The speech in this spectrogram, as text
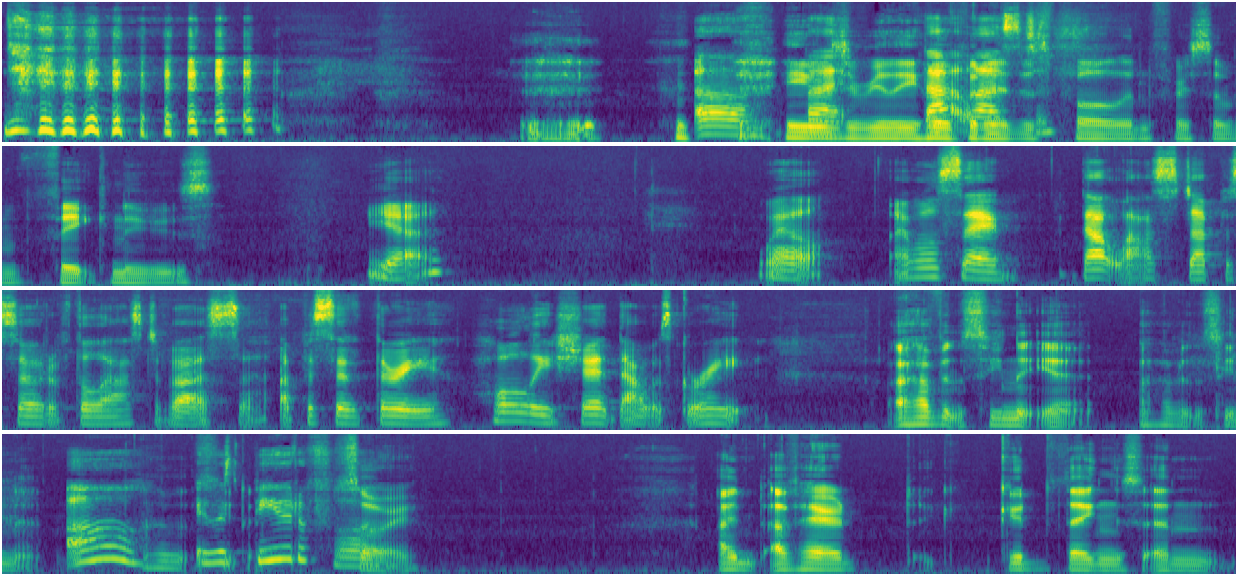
Oh, He was really hoping I'd just fallen for some fake news. Yeah. Well, I will say that last episode of The Last of Us, episode three, holy shit, that was great. I haven't seen it yet. I haven't seen it. Oh, it was beautiful. Sorry. I I've heard good things and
